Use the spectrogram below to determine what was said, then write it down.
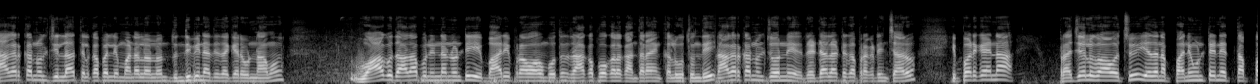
నాగర్ కర్నూలు జిల్లా తిలకపల్లి మండలంలోని దుందిబి నది దగ్గర ఉన్నాము. వాగు దాదాపు నిన్న నుండి భారీ ప్రవాహం పోతుంది. రాకపోకలకు అంతరాయం కలుగుతుంది. నాగర్ కర్నూలు జోన్ని రెడ్ అలర్ట్గా ప్రకటించారు. ఇప్పటికైనా ప్రజలు కావచ్చు ఏదైనా పని ఉంటేనే తప్ప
